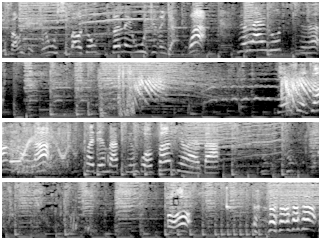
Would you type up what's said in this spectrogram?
以防止植物细胞中分类物质的氧化。原来如此。哦，哈哈哈哈！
